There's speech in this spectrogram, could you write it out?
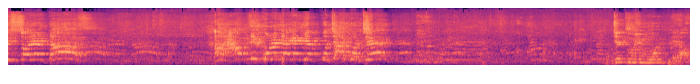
ঈশ্বরের আর আপনি প্রচার করছেন যে তুমি মন ফেরাও।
